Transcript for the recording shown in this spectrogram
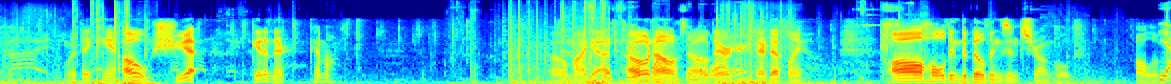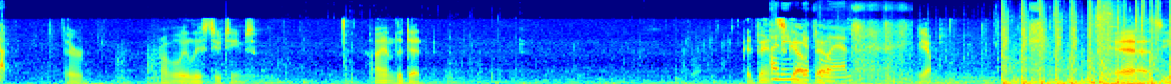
advised. Where they can't. Oh shit! Get in there. Come on. Oh my god. Oh no, no, the they're water. they're definitely all holding the buildings in stronghold. All of them. Yep. They're probably at least two teams. I am the dead. I Advanced didn't scout get to down. land. Yeah, Zeke.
